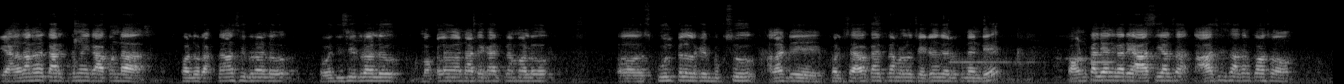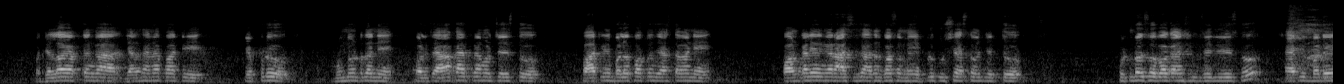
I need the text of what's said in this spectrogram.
ఈ అన్నదాన కార్యక్రమే కాకుండా పలు రక్తదాన శిబిరాలు వైద్య శిబిరాలు మొక్కల నాటే కార్యక్రమాలు స్కూల్ పిల్లలకి బుక్స్ అలాంటి పలు సేవా కార్యక్రమాలు చేయడం జరుగుతుందండి. పవన్ కళ్యాణ్ గారి ఆశయాల ఆశయ సాధన కోసం జిల్లా వ్యాప్తంగా జనసేన పార్టీ ఎప్పుడు ముందుంటుందని పలు సేవా కార్యక్రమాలు చేస్తూ పార్టీని బలోపేతం చేస్తామని పవన్ కళ్యాణ్ గారి ఆశయ సాధన కోసం మేము ఎప్పుడు కృషి చేస్తామని చెప్తూ పుట్టినరోజు శుభాకాంక్షలు తెలియజేస్తూ హ్యాపీ బర్త్డే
